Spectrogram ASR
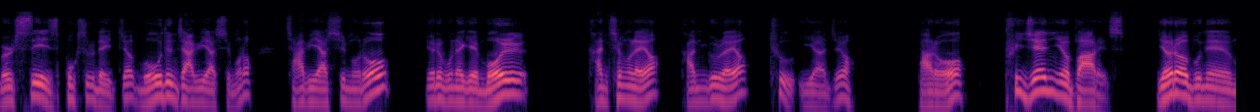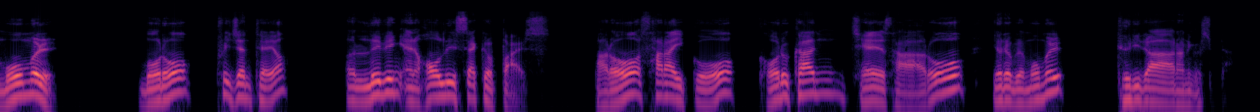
mercies 복수로 되어 있죠. 모든 자비하심으로 자비하심으로 여러분에게 뭘 간청을 해요? 간구를 해요? to 이하죠. 바로 present your bodies. 여러분의 몸을 뭐로 present해요? a living and holy sacrifice. 바로 살아있고 거룩한 제사로 여러분의 몸을 드리라라는 것입니다.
